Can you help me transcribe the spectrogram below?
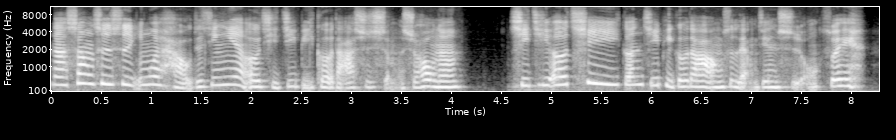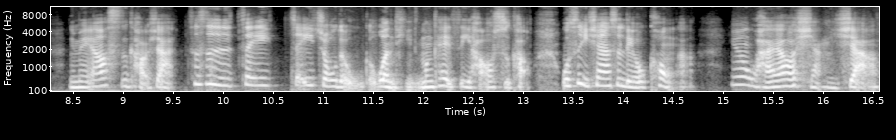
那上次是因为好的经验而起鸡皮疙瘩是什么时候呢？喜极而泣跟鸡皮疙瘩好像是两件事哦，所以。你们也要思考一下，这是这一这一周的五个问题，你们可以自己好好思考。我自己现在是留空啊，因为我还要想一下。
